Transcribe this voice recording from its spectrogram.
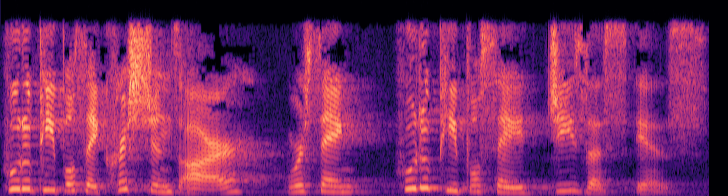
who do people say Christians are? We're saying who do people say Jesus is?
